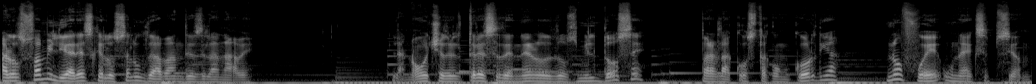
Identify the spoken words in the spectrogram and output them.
a los familiares que los saludaban desde la nave. La noche del 13 de enero de 2012, para la Costa Concordia, no fue una excepción.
